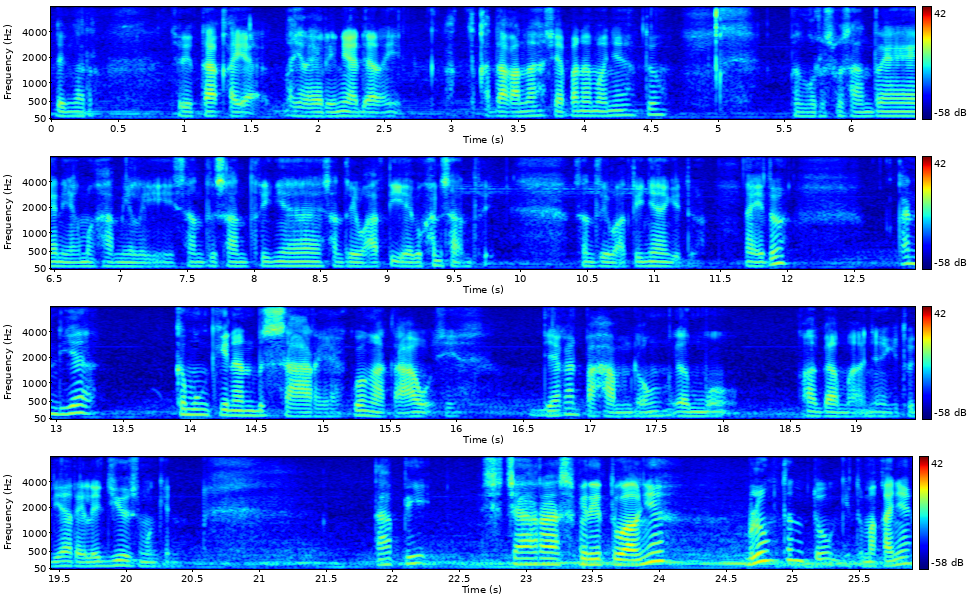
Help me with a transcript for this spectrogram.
dengar cerita kayak akhir-akhir ini ada katakanlah siapa namanya tuh? Pengurus pesantren yang menghamili santri-santrinya santriwati ya bukan santri. Santriwatinya gitu. Nah itu kan dia kemungkinan besar ya gue nggak tahu sih. Dia kan paham dong ilmu agamanya gitu. Dia religius mungkin tapi secara spiritualnya belum tentu gitu. Makanya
